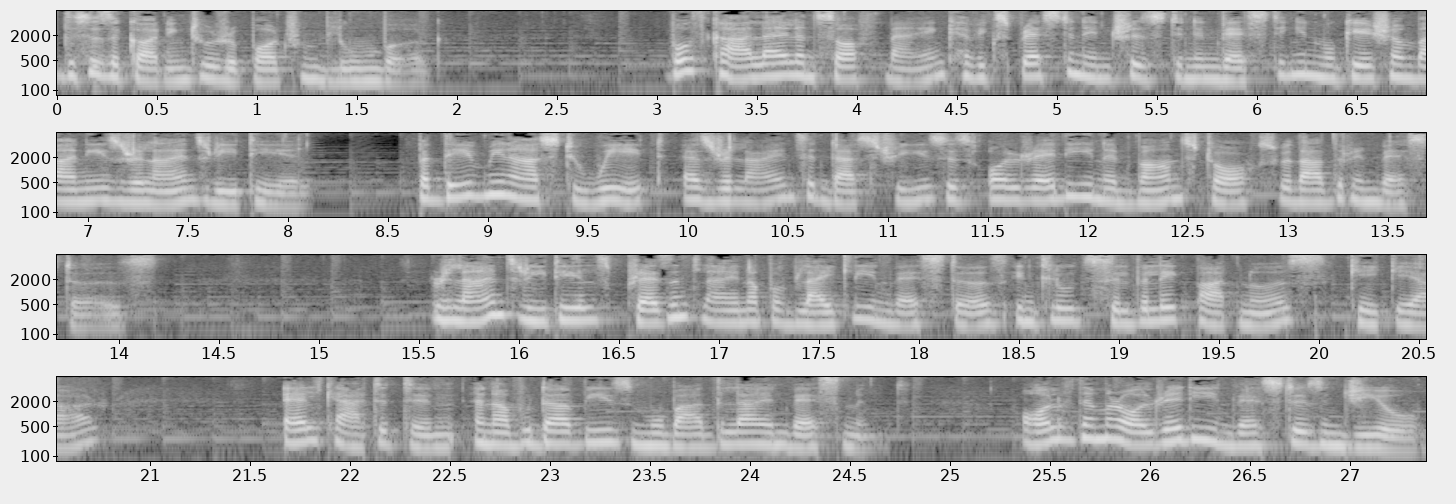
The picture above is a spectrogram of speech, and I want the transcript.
This is according to a report from Bloomberg. Both Carlyle and SoftBank have expressed an interest in investing in Mukesh Ambani's Reliance Retail, but they've been asked to wait as Reliance Industries is already in advanced talks with other investors. Reliance Retail's present lineup of likely investors includes Silver Lake Partners, KKR, L. Catterton, and Abu Dhabi's Mubadala Investment. All of them are already investors in Jio,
